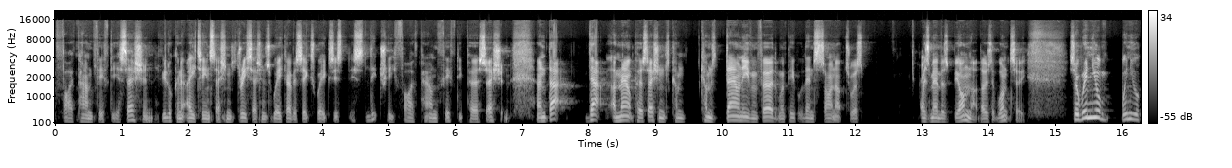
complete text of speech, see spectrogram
five pound fifty a session. If you're looking at eighteen sessions, three sessions a week over six weeks, it's, it's literally five pound fifty per session, and that that amount per session come, comes down even further when people then sign up to us as members beyond that, those that want to. So when you're when you're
